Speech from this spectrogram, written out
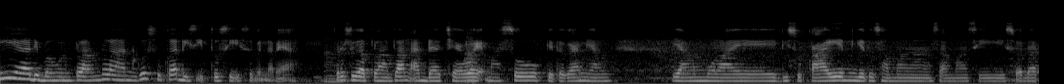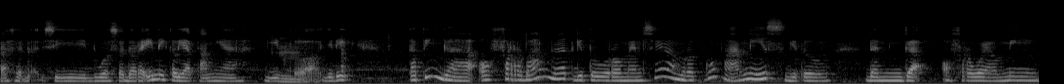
Iya dibangun pelan-pelan. Gue suka di situ sih sebenarnya. Hmm. terus juga pelan-pelan ada cewek masuk gitu kan yang yang mulai disukain gitu sama sama si saudara, saudara si dua saudara ini kelihatannya gitu hmm. loh. Jadi tapi nggak over banget gitu. Romansnya menurut gue manis gitu. Dan nggak overwhelming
